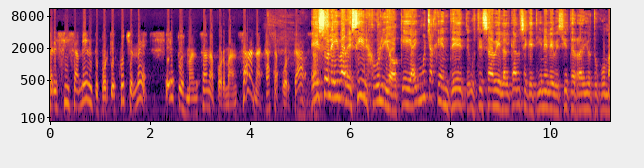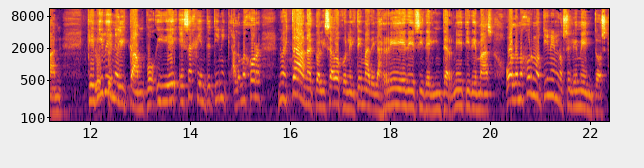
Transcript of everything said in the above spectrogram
precisamente porque escúchenme, esto es manzana por manzana, casa por casa. Eso le iba a decir, Julio, que hay mucha gente, usted sabe el alcance que tiene el EB7 Radio Tucumán, que vive en el campo y esa gente tiene, a lo mejor no están actualizados con el tema de las redes y del internet y demás, o a lo mejor no tienen los elementos.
